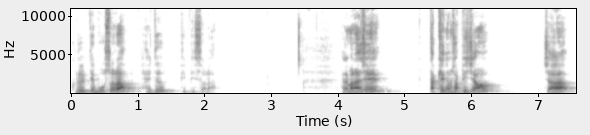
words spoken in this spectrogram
그럴 때 뭐 써라? had pp 써라. 할만하지? 딱 개념 잡히죠? 자,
